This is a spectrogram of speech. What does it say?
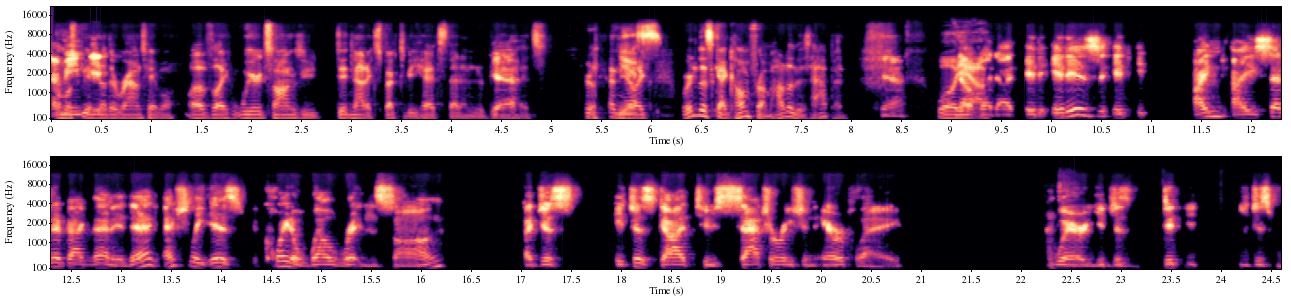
I almost mean, be another roundtable of like weird songs you did not expect to be hits that ended up being Yeah. hits. And you're like, where did this guy come from? How did this happen? yeah, Well, no, yeah. but uh, it it is it, it. I I said it back then. It actually is quite a well written song. I just it just got to saturation airplay where you just did you, just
